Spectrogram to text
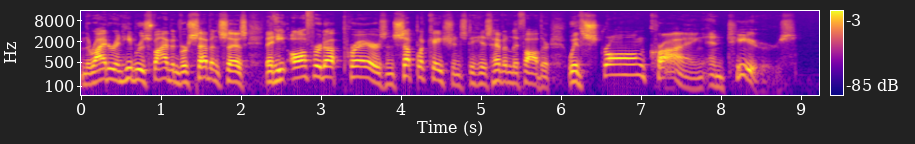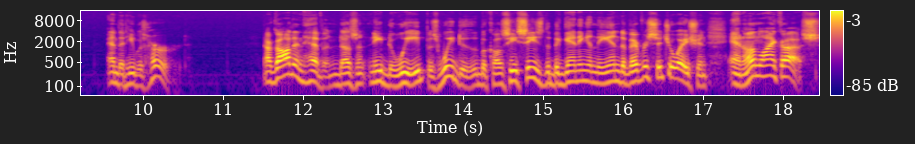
And the writer in Hebrews 5 and verse 7 says that he offered up prayers and supplications to his heavenly Father with strong crying and tears, and that he was heard. Now, God in heaven doesn't need to weep as we do because he sees the beginning and the end of every situation, and unlike us,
